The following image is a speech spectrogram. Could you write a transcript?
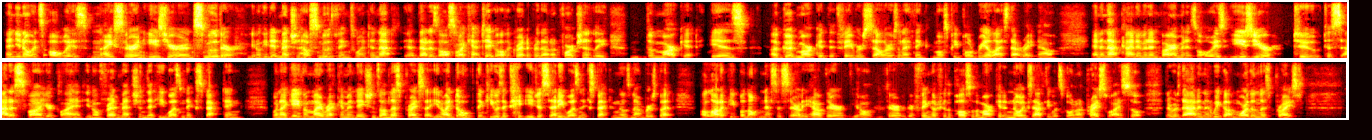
And you know, it's always nicer and easier and smoother. You know, he did mention how smooth things went, and that that is also I can't take all the credit for that. Unfortunately, the market is a good market that favors sellers, and I think most people realize that right now. And in that kind of an environment, it's always easier to to satisfy your client. You know, Fred mentioned that he wasn't expecting when I gave him my recommendations on this price. You know, I don't think he was. He just said he wasn't expecting those numbers, but a lot of people don't necessarily have their you know their their finger to the pulse of the market and know exactly what's going on price wise. So there was that, and then we got more than list price,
